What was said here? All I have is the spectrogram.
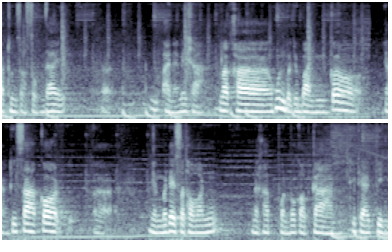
ขาดทุนสะสมได้ภายในไม่ช้าราคาหุ้นปัจจุบันก็อย่างที่ทราบก็ ยังไม่ได้สะท้อนนะครับผลประกอบการที่แท้จริง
